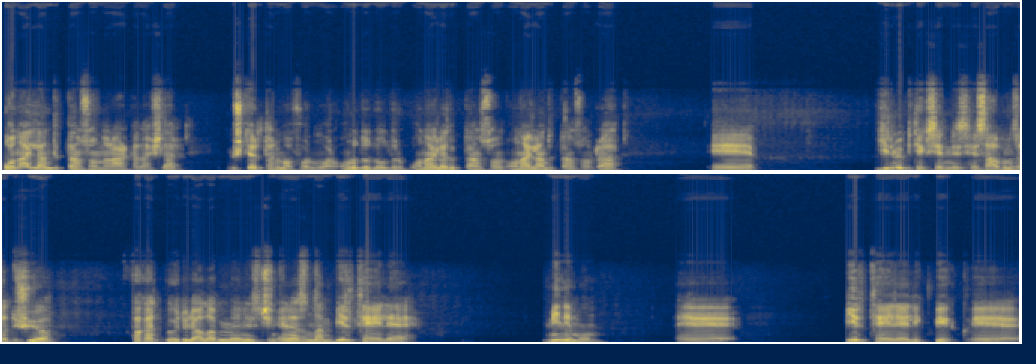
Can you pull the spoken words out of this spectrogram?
Onaylandıktan sonra arkadaşlar müşteri tanıma formu var. Onu da doldurup onayladıktan sonra onaylandıktan sonra e, 20 Bitexeniniz hesabınıza düşüyor. Fakat bu ödülü alabilmeniz için en azından 1 TL minimum e, 1 TL'lik bir e,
